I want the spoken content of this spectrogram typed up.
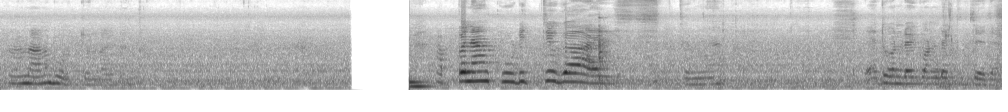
അതുകൊണ്ടാണ് പൊടിച്ചുണ്ടാക്കി തന്നത് അപ്പൊ ഞാൻ കുടിച്ചു ഗായ്സ് അതുകൊണ്ടേ കൊണ്ടേക്ക് തരാം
